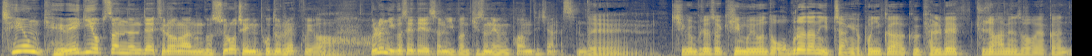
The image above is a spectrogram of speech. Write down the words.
채용 계획이 없었는데 들어가는 것으로 저희는 보도를 했고요. 아. 물론 이것에 대해서는 이번 기소 내용에 포함되지 않았습니다. 네. 지금 그래서 김 의원도 억울하다는 입장이에요. 보니까 그 결백 주장하면서 약간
